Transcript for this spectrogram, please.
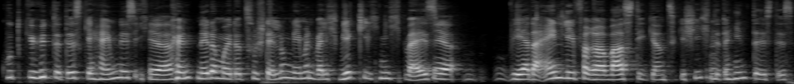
gut gehütetes Geheimnis. Ich ja. könnte nicht einmal dazu Stellung nehmen, weil ich wirklich nicht weiß, ja. wer der Einlieferer, was die ganze Geschichte mhm. dahinter ist. Das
